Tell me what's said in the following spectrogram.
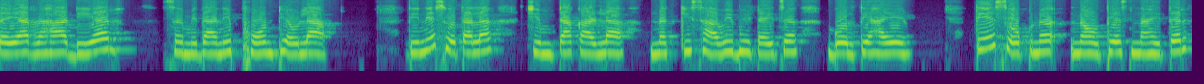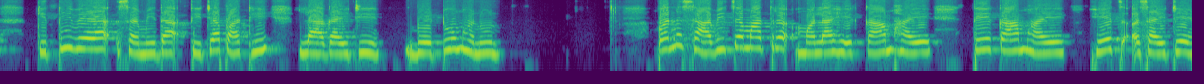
तयार रहा डिअर. समीदाने फोन ठेवला. तिने स्वतःला चिमटा काढला. नक्की सावी भेटायचं बोलते आहे ते स्वप्न नव्हतेच नाही तर किती वेळा समिदा तिच्या पाठी लागायची भेटू म्हणून. पण सावीचं मात्र मला हे काम आहे ते काम आहे हेच असायचे.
